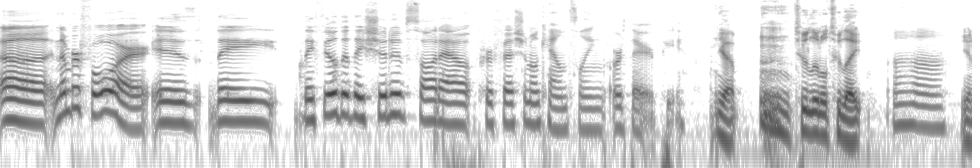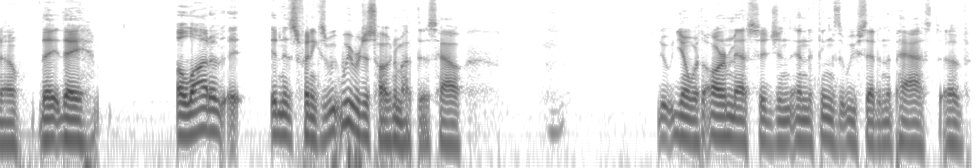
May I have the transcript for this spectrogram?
Uh, number four is they they feel that they should have sought out professional counseling or therapy. Yep. too little, too late. Uh huh. You know, they they a lot of and it's funny because we, we were just talking about this how you know with our message and, and the things that we've said in the past of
